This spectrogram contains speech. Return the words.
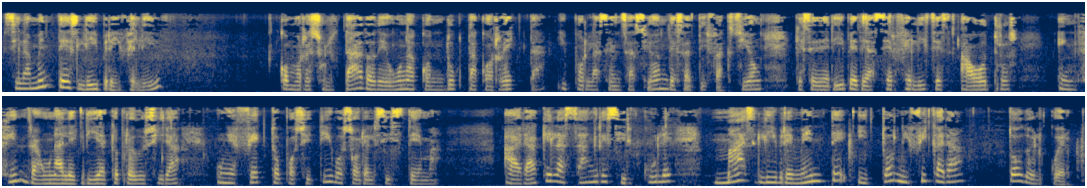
Si la mente es libre y feliz, como resultado de una conducta correcta y por la sensación de satisfacción que se derive de hacer felices a otros, engendra una alegría que producirá un efecto positivo sobre el sistema. Hará que la sangre circule más libremente y tonificará todo el cuerpo.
